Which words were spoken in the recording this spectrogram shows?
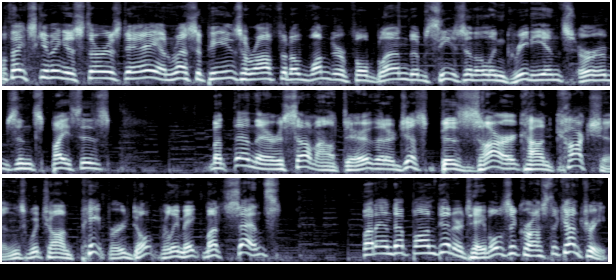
Well, Thanksgiving is Thursday, and recipes are often a wonderful blend of seasonal ingredients, herbs, and spices. But then there are some out there that are just bizarre concoctions, which on paper don't really make much sense, but end up on dinner tables across the country.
